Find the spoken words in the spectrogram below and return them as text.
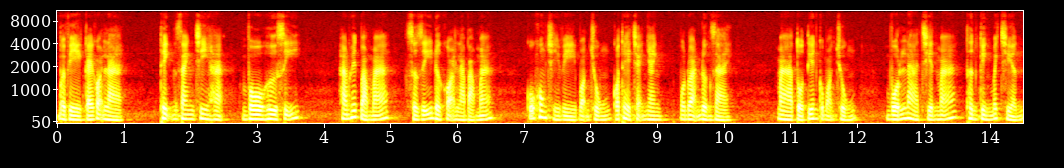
Bởi vì cái gọi là Thịnh danh chi hạ vô hư sĩ Hàn huyết bảo mã Sở dĩ được gọi là bảo mã Cũng không chỉ vì bọn chúng có thể chạy nhanh Một đoạn đường dài mà tổ tiên của bọn chúng Vốn là chiến mã, thân kinh bách chiến.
